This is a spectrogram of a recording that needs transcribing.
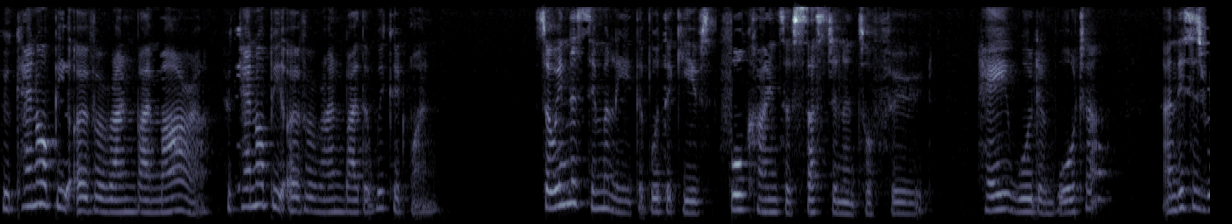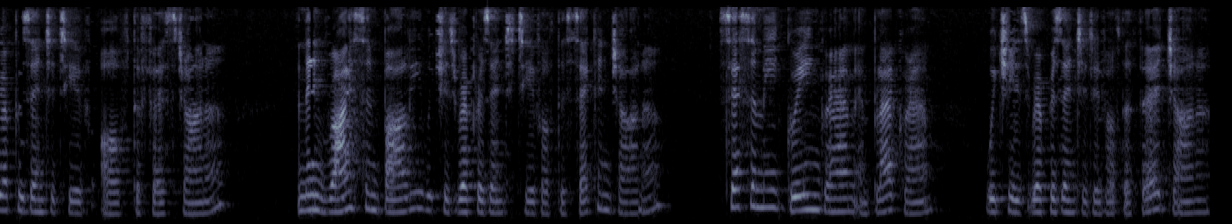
who cannot be overrun by Mara, who cannot be overrun by the wicked one. So in the simile, the Buddha gives four kinds of sustenance or food, hay, wood and water, and this is representative of the first jhana, and then rice and barley, which is representative of the second jhana, sesame, green gram and black gram, which is representative of the third jhana,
